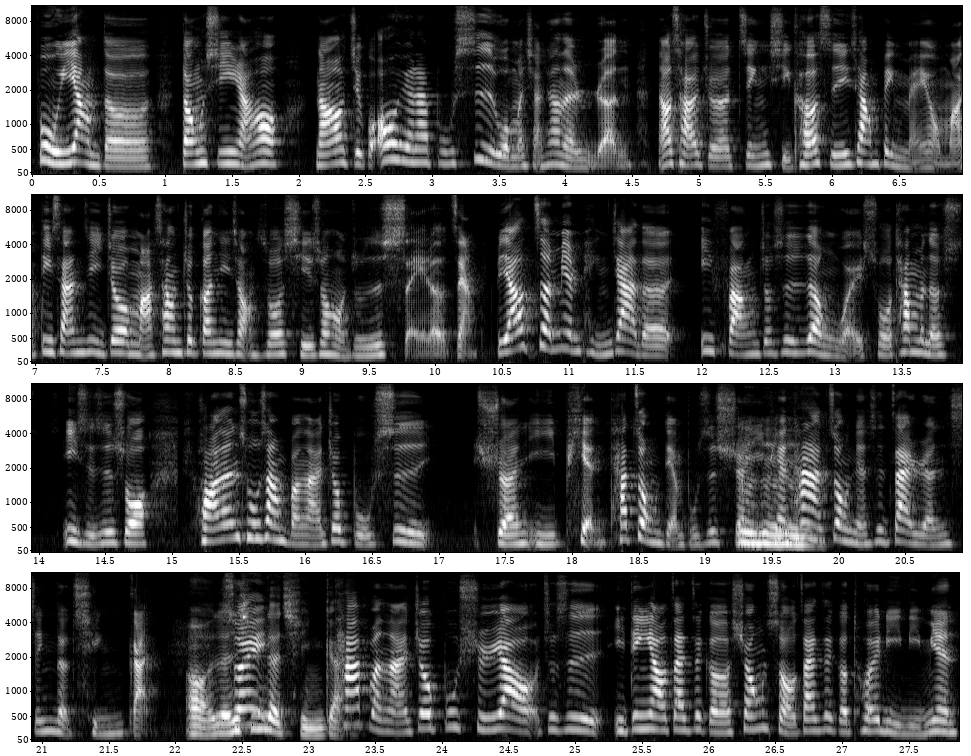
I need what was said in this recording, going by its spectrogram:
不一样的东西，然后然后结果哦原来不是我们想象的人，然后才会觉得惊喜。可实际上并没有嘛。第三季就马上就跟你讲说，其实凶手就是谁了。这样比较正面评价的一方就是认为说他们的。意思是说，《华灯初上》本来就不是悬疑片，它重点不是悬疑片，它的重点是在人心的情感。哦，人心的情感。它本来就不需要，就是一定要在这个凶手在这个推理里面，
